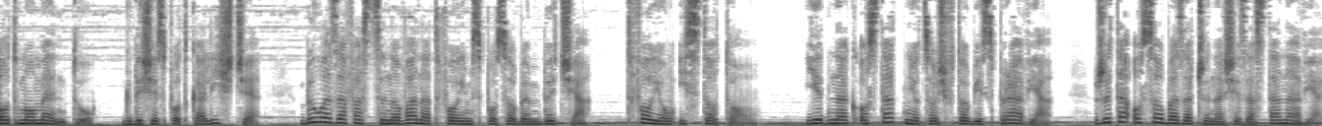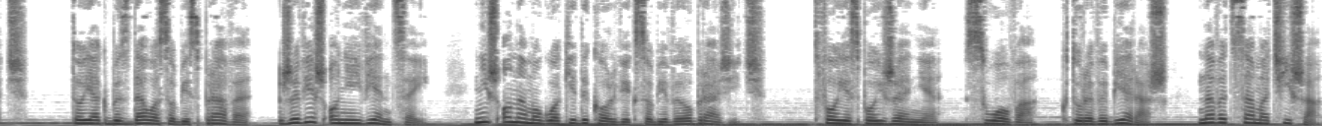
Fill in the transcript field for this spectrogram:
Od momentu, gdy się spotkaliście, była zafascynowana Twoim sposobem bycia, Twoją istotą. Jednak ostatnio coś w Tobie sprawia, że ta osoba zaczyna się zastanawiać. To jakby zdała sobie sprawę, że wiesz o niej więcej, niż ona mogła kiedykolwiek sobie wyobrazić. Twoje spojrzenie, słowa, które wybierasz, nawet sama cisza,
